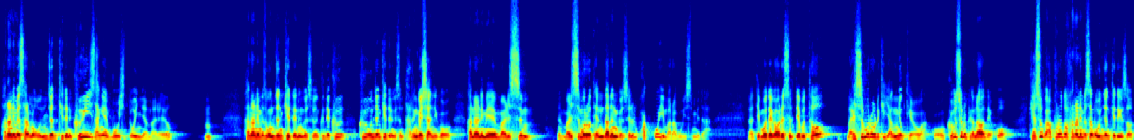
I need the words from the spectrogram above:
하나님의 사람으로 온전케 되는 그 이상의 무엇이 또 있냐 말이에요. 음? 하나님에서 온전케 되는 것은 근데 그그 그 온전케 되는 것은 다른 것이 아니고 하나님의 말씀 말씀으로 된다는 것을 확고히 말하고 있습니다. 아, 디모데가 어렸을 때부터 말씀으로 이렇게 양육되어 왔고 그것으로 변화됐고 계속 앞으로도 하나님의 삶을 온전케 위해서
